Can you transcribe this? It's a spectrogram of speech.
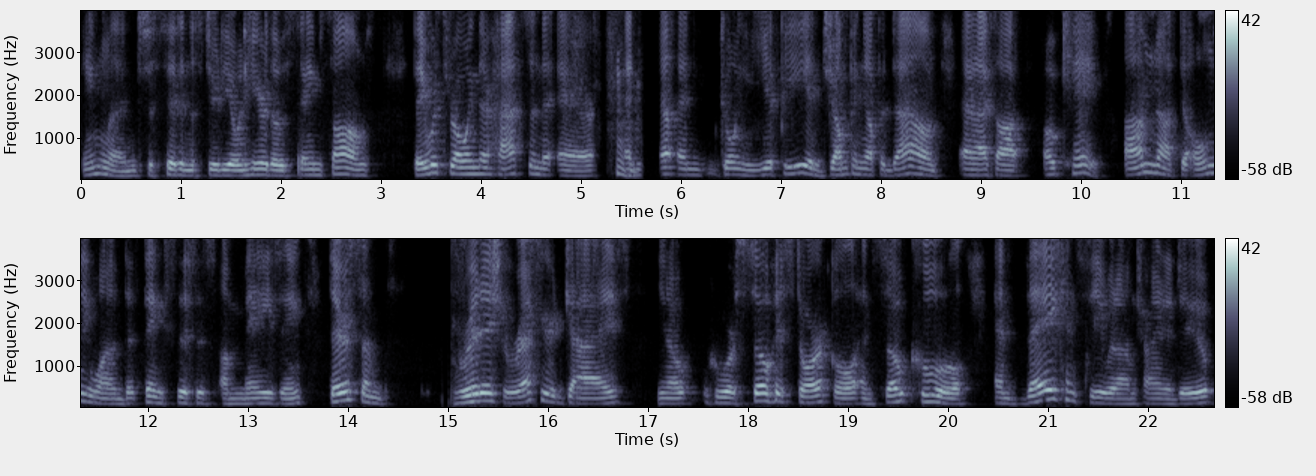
England to sit in the studio and hear those same songs, they were throwing their hats in the air and and going yippee and jumping up and down. And I thought, okay, I'm not the only one that thinks this is amazing. There's some British record guys, you know, who are so historical and so cool, and they can see what I'm trying to do.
